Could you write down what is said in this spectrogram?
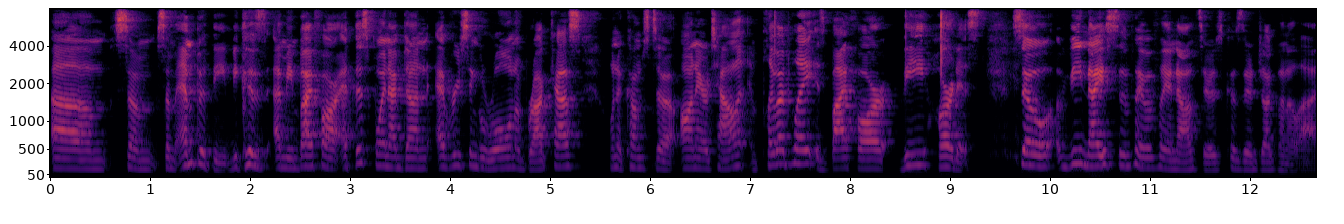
um some some empathy because I mean by far at this point I've done every single role in a broadcast when it comes to on-air talent and play-by-play is by far the hardest. So be nice to the play-by-play announcers because they're juggling a lot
